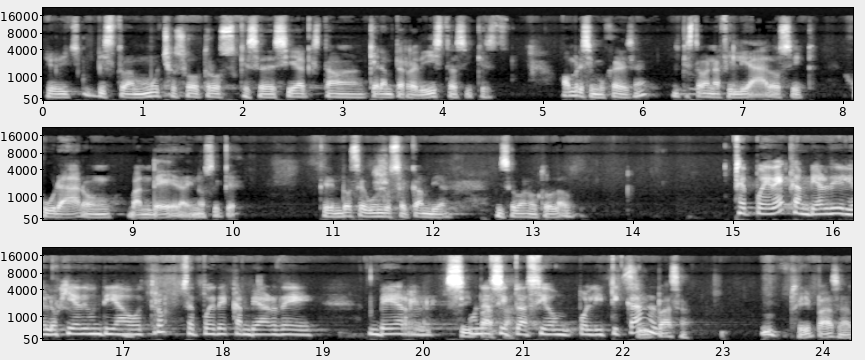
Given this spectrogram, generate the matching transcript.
Yo he visto a muchos otros que se decía que estaban, que eran perredistas y que hombres y mujeres, ¿eh? y que estaban afiliados y que juraron bandera y no sé qué que en dos segundos se cambian y se van a otro lado. ¿Se puede cambiar de ideología de un día a otro? ¿Se puede cambiar de ver una situación política? Sí pasa. Sí pasa.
